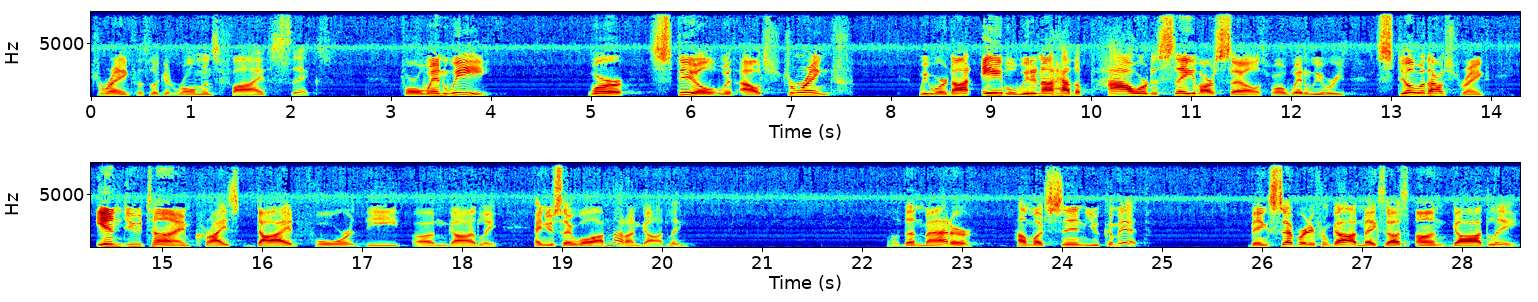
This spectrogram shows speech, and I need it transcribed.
strength. Let's look at Romans 5 6. For when we were still without strength, we were not able, we did not have the power to save ourselves. For when we were still without strength, in due time, Christ died for the ungodly. And you say, Well, I'm not ungodly. Well, it doesn't matter how much sin you commit. Being separated from God makes us ungodly.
